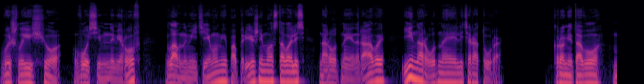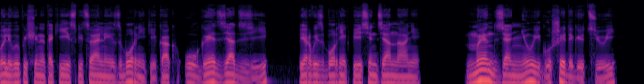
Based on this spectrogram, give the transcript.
Вышло еще 8 номеров, главными темами по-прежнему оставались народные нравы и народная литература. Кроме того, были выпущены такие специальные сборники, как Угэ Цзядзи первый сборник песен Цзяннани, Мэн Цзяннюй гуши дэ гэцюй,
